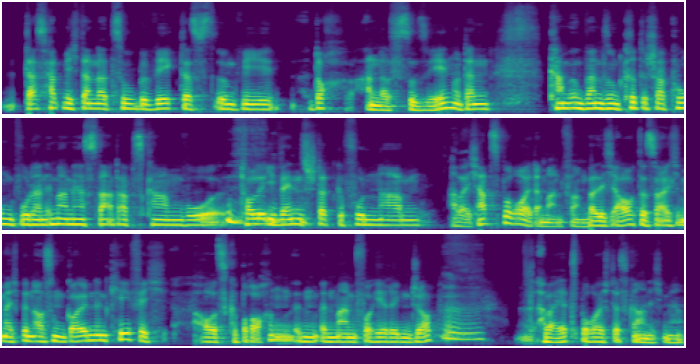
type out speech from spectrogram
Das hat mich dann dazu bewegt, das irgendwie doch anders zu sehen. Und dann kam irgendwann so ein kritischer Punkt, wo dann immer mehr Startups kamen, wo tolle Events stattgefunden haben. Aber ich habe es bereut am Anfang, weil ich auch, das sage ich immer, ich bin aus dem goldenen Käfig ausgebrochen in, in meinem vorherigen Job. Mhm. Aber jetzt bereue ich das gar nicht mehr.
